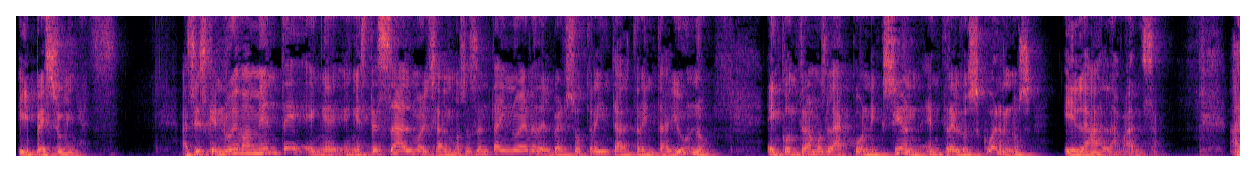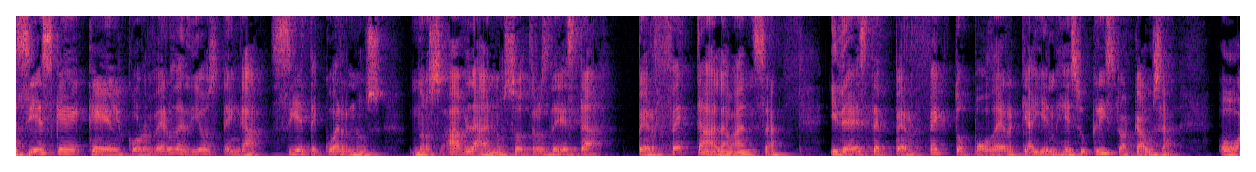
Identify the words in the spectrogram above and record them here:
y pezuñas. Así es que nuevamente en, este salmo, el Salmo 69 del verso 30 al 31, encontramos la conexión entre los cuernos y la alabanza. Así es que que el Cordero de Dios tenga siete cuernos nos habla a nosotros de esta perfecta alabanza y de este perfecto poder que hay en Jesucristo a causa o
